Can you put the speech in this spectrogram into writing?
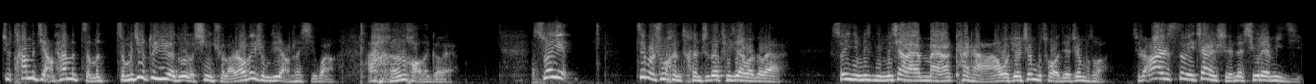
就他们讲他们怎么怎么就对阅读有兴趣了，然后为什么就养成习惯了，哎，很好的各位。所以这本书很很值得推荐吧，各位。所以你们你们下来买上看看啊，我觉得真不错，我觉得真不错。就是二十四位战神的修炼秘籍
